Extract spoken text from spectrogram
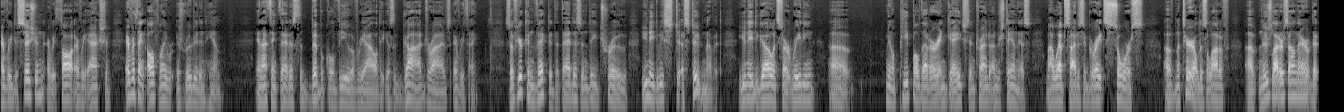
Every decision, every thought, every action, everything ultimately is rooted in Him. And I think that is the biblical view of reality, is that God drives everything. So if you're convicted that that is indeed true, you need to be st- a student of it. You need to go and start reading uh, you know people that are engaged in trying to understand this. My website is a great source of material. There's a lot of uh, newsletters on there that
